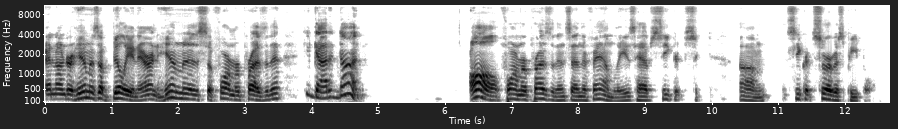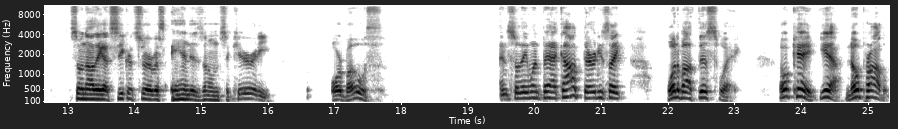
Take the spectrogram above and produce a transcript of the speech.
And under him as a billionaire and him as a former president, he got it done. All former presidents and their families have secret um, secret service people. So now they got Secret Service and his own security, or both. And so they went back out there and he's like, What about this way? Okay, yeah, no problem.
